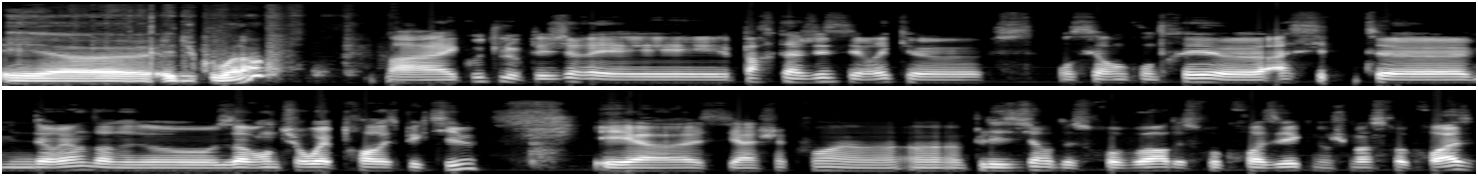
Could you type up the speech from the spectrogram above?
et et du coup, voilà. Bah écoute, le plaisir est partagé. C'est vrai que on s'est rencontrés euh, assez euh, mine de rien dans nos aventures Web 3 respectives, et euh, c'est à chaque fois un, plaisir de se revoir, de se recroiser, que nos chemins se recroisent.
